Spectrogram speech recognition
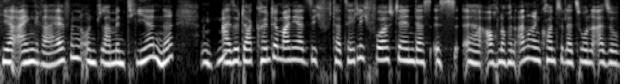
hier eingreifen und lamentieren. Ne? Mhm. Also da könnte man ja sich tatsächlich vorstellen, dass es äh, auch noch in anderen Konstellationen, also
